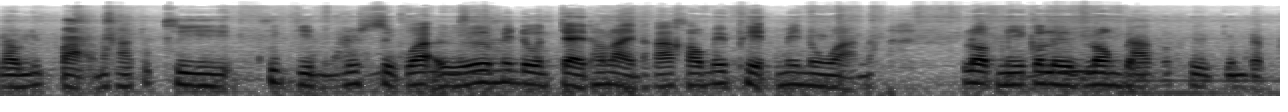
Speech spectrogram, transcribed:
เราหรือเปล่านะคะ ทุกทีที่กินรู้สึกว่า เออ ไม่โดนใจเท่าไหร่นะคะเขาไม่เผ็ดไม่นัวนะรอบนี้ก็เลยลองแบบก็คือกินแบบเ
